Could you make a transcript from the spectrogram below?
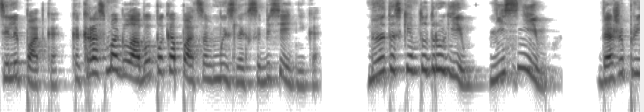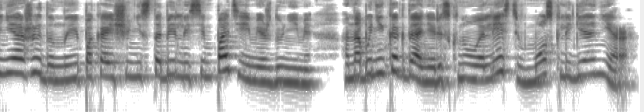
телепатка, как раз могла бы покопаться в мыслях собеседника. Но это с кем-то другим, не с ним. Даже при неожиданной и пока еще нестабильной симпатии между ними, она бы никогда не рискнула лезть в мозг легионера.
